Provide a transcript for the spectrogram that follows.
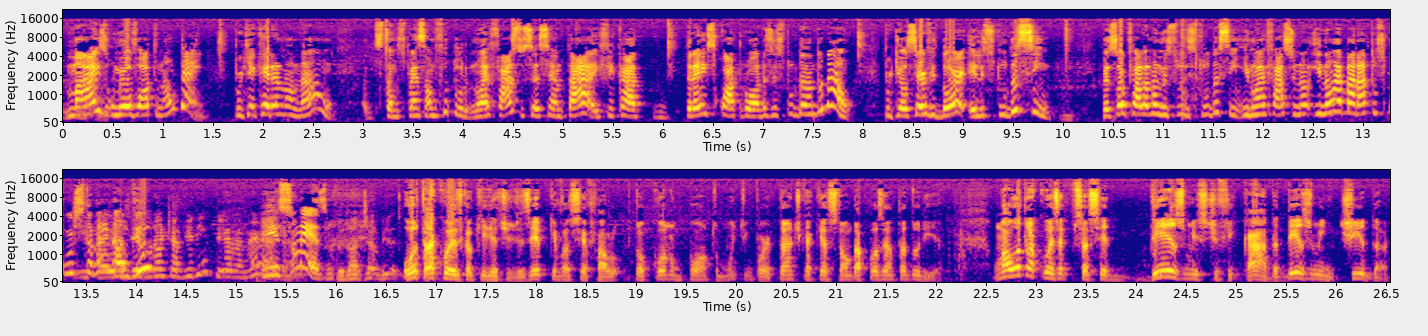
mas o meu voto não tem. Porque querendo ou não, estamos pensando no futuro. Não é fácil você sentar e ficar três, quatro horas estudando, não. Porque o servidor, ele estuda sim. Pessoa que fala, não, não estuda, estuda sim. E não é fácil, não. E não é barato os cursos e também, não, viu? Durante a vida inteira, né? Isso mesmo. Outra coisa que eu queria te dizer, porque você falou, tocou num ponto muito importante, que é a questão da aposentadoria. Uma outra coisa que precisa ser desmistificada, desmentida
